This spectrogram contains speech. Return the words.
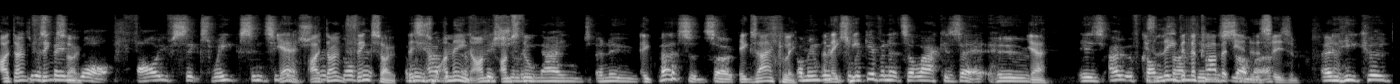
I don't think So it's think been so. what five, six weeks since he Yeah, got I don't think it? so. This is what I mean. I'm- I'm still- named a new Ex- person. So Exactly. I mean, and we, they so we're giving it to Lacazette, who Yeah. is out of he's leaving the in club at the end of the summer, season. and he could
